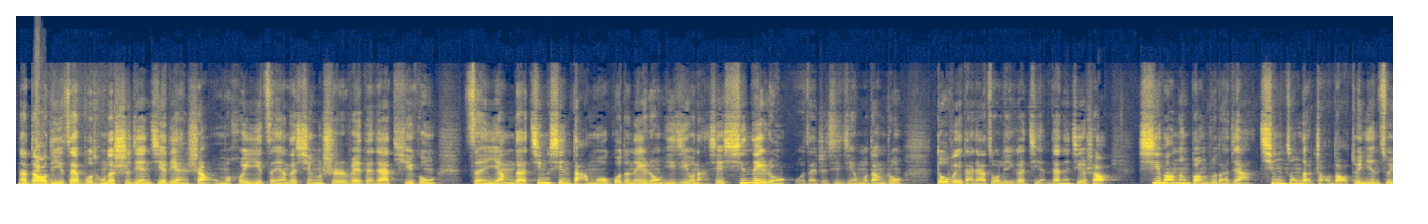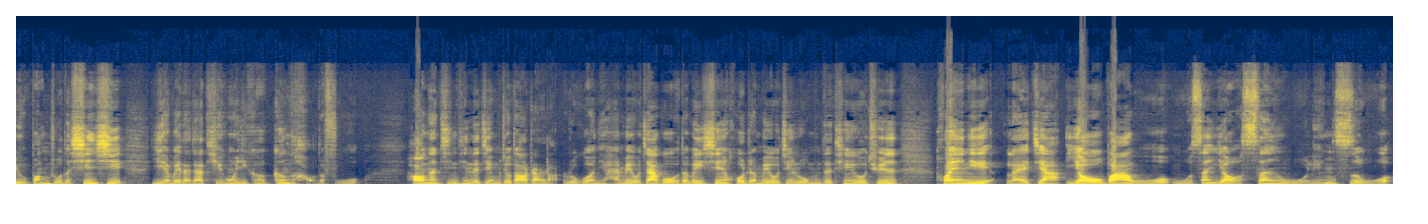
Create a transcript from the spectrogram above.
那到底在不同的时间节点上，我们会以怎样的形式为大家提供怎样的精心打磨过的内容，以及有哪些新内容？我在这期节目当中都为大家做了一个简单的介绍，希望能帮助大家轻松的找到对您最有帮助的信息，也为大家提供一个更好的服务。好，那今天的节目就到这儿了。如果你还没有加过我的微信，或者没有进入我们的听友群，欢迎你来加幺八五五三幺三五零四五，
